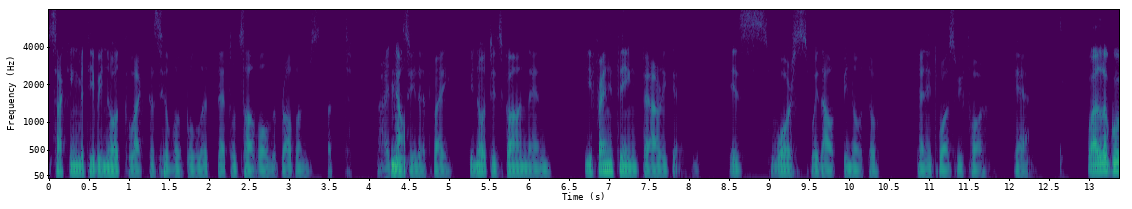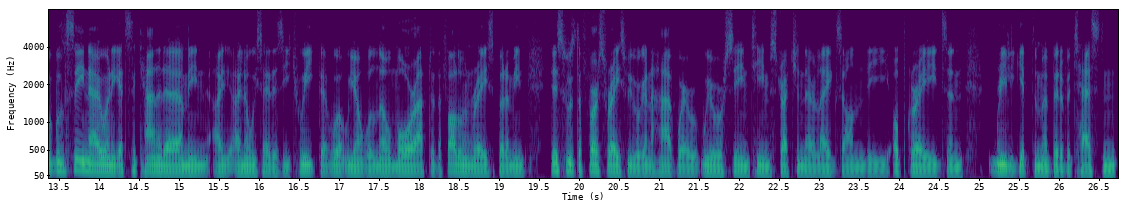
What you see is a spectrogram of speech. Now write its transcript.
sacking Mattia Binotto like the silver bullet that would solve all the problems, but I don't No. see that way. Binotto is gone, and if anything, Ferrari is worse without Binotto than it was before. Yeah. Well, look, we'll, see now when he gets to Canada. I mean, I, I know we say this each week that we'll, you know, we'll know more after the following race, but I mean, this was the first race we were going to have where we were seeing teams stretching their legs on the upgrades and really give them a bit of a test and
